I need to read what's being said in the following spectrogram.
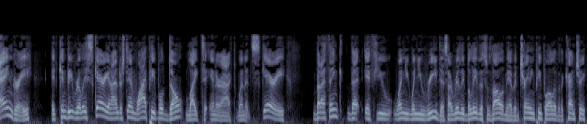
angry, it can be really scary. And I understand why people don't like to interact when it's scary but I think that if you when you when you read this, I really believe this with all of me. I've been training people all over the country.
